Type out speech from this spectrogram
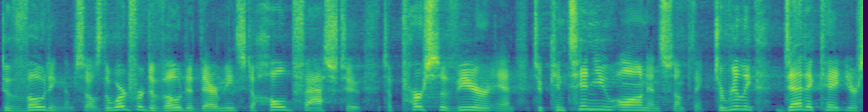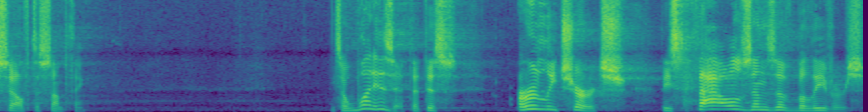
devoting themselves. The word for devoted there means to hold fast to, to persevere in, to continue on in something, to really dedicate yourself to something. And so, what is it that this early church, these thousands of believers,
